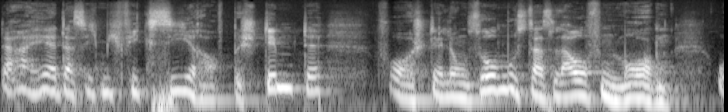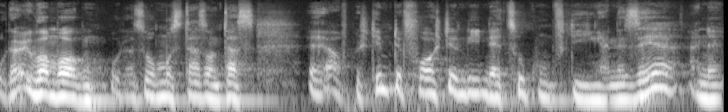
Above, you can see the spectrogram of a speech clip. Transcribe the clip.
daher, dass ich mich fixiere auf bestimmte Vorstellung, so muss das laufen morgen oder übermorgen oder so muss das und das äh, auf bestimmte Vorstellungen, die in der Zukunft liegen. Eine sehr, eine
